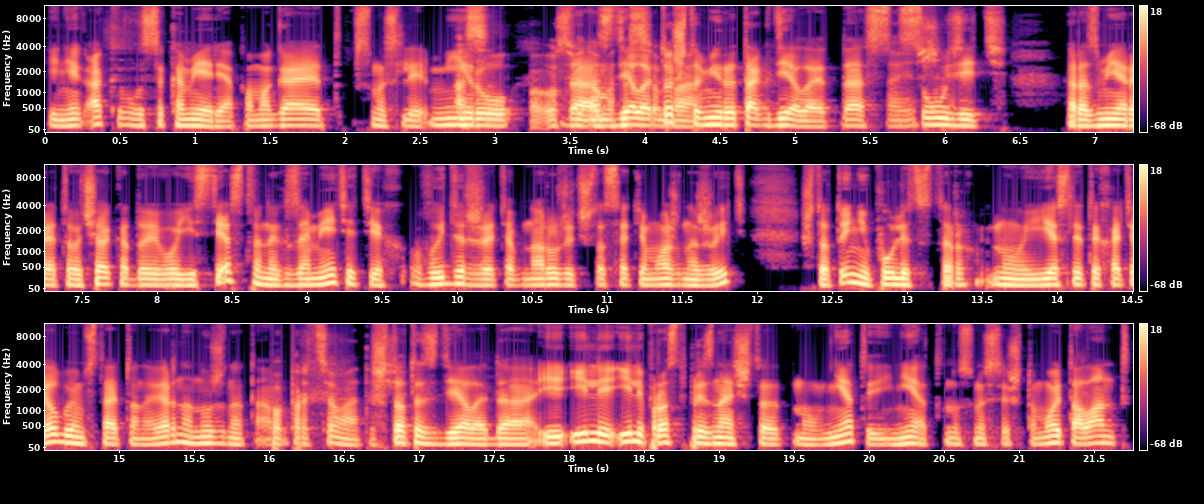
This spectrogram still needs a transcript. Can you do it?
и не как высокомерие, а помогает, в смысле, миру а, да, сделать то, что мир и так делает, да, сузить размеры этого человека до его естественных, заметить их, выдержать, обнаружить, что с этим можно жить, что ты не пулицтер. Ну, и если ты хотел бы им стать, то, наверное, нужно там что-то сделать, да. И, или, или просто признать, что, ну, нет и нет. Ну, в смысле, что мой талант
